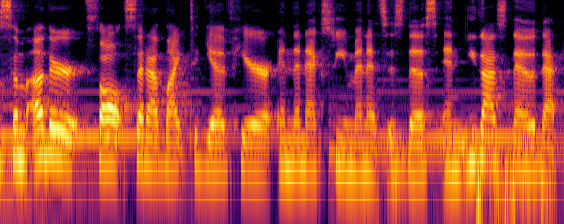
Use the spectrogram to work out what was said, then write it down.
Some other thoughts that I'd like to give here in the next few minutes is this. And you guys know that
